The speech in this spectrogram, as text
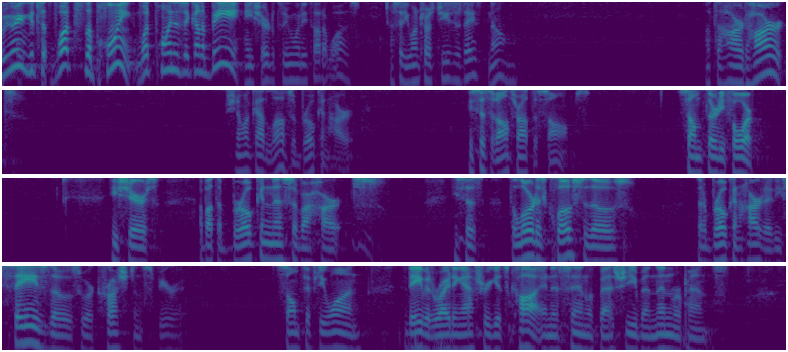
What's the point? What point is it going to be? He shared with me what he thought it was. I said, You want to trust Jesus today? No. That's a hard heart. But you know what? God loves a broken heart. He says it all throughout the Psalms. Psalm 34, he shares about the brokenness of our hearts. He says, The Lord is close to those that are brokenhearted. He saves those who are crushed in spirit. Psalm 51, David writing after he gets caught in his sin with Bathsheba and then repents.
